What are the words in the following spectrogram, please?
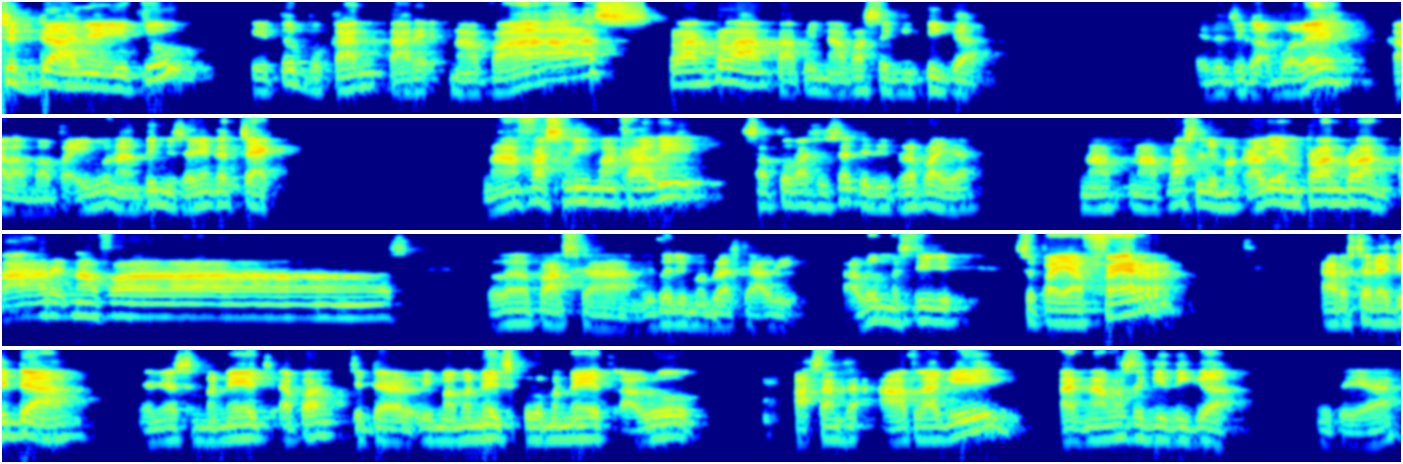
jedanya itu, itu bukan tarik nafas pelan-pelan, tapi nafas segitiga. Itu juga boleh, kalau Bapak Ibu nanti misalnya kecek, nafas lima kali, satu saturasi jadi berapa ya? nafas lima kali yang pelan-pelan tarik nafas lepaskan itu 15 kali. Lalu mesti supaya fair harus ada jeda hanya semenit apa jeda lima menit 10 menit lalu pasang alat lagi tarik nafas segitiga gitu ya.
